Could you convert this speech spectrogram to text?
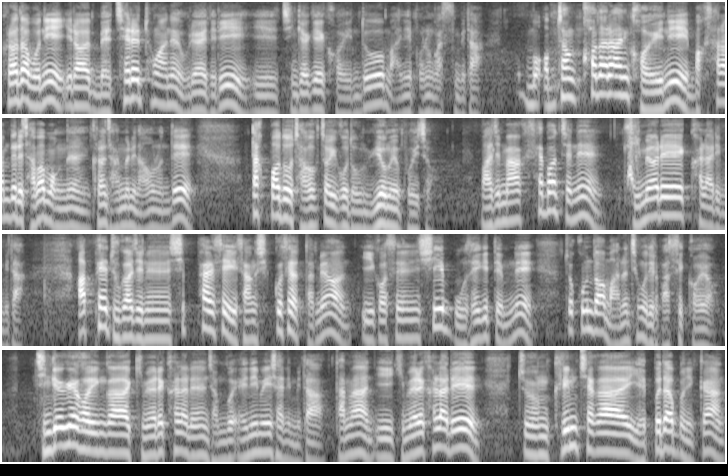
그러다 보니 이런 매체를 통하는 우리 아이들이 이 진격의 거인도 많이 보는 것 같습니다. 뭐 엄청 커다란 거인이 막 사람들을 잡아먹는 그런 장면이 나오는데 딱 봐도 자극적이고 너무 위험해 보이죠. 마지막 세 번째는 귀멸의 칼날입니다. 앞에 두 가지는 18세 이상 19세였다면 이것은 15세이기 때문에 조금 더 많은 친구들이 봤을 거예요. 진격의 거인과 기멸의 칼날은 전부 애니메이션입니다. 다만 이 기멸의 칼날은 좀 그림체가 예쁘다 보니까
